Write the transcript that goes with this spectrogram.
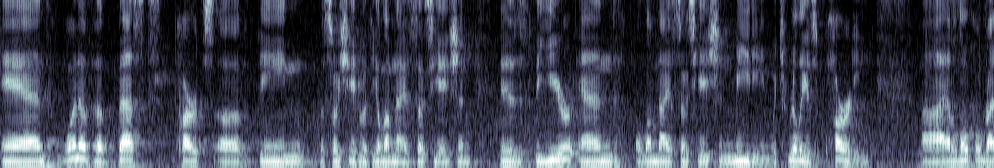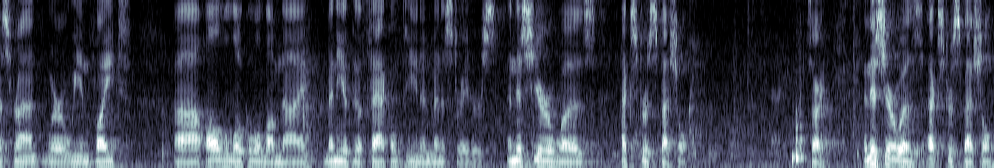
And one of the best parts of being associated with the Alumni Association is the year-end Alumni Association meeting, which really is a party uh, at a local restaurant where we invite uh, all the local alumni, many of the faculty and administrators. And this year was extra special. Sorry. And this year was extra special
